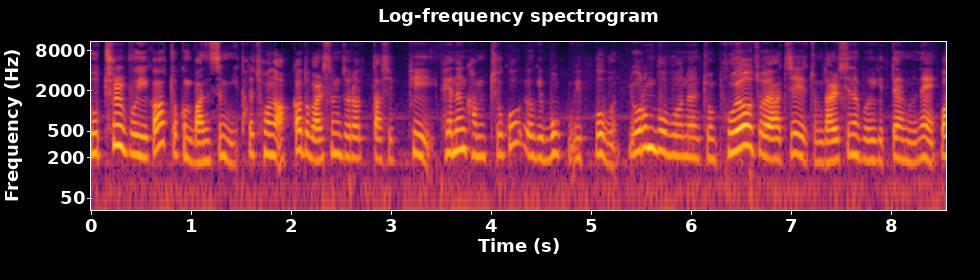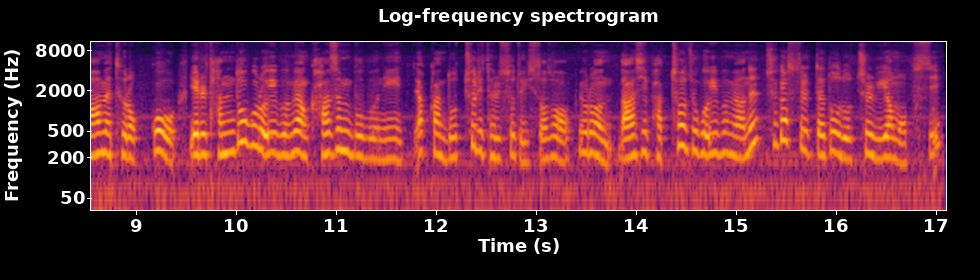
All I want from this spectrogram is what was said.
노출 부위가 조금 많습니다. 근데 저는 아까도 말씀드렸다시피 배는 감추고 여기 목 윗부분 이런 부분은 좀 보여줘야지 좀 날씬해 보이기 때문에 마음에 들었고 얘를 단독으로 입으면 가슴 부분이 약간 노출이 될 수도 있어서 이런 나시 받쳐주고 입으면은 숙였을 때도 노출 위험 없이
